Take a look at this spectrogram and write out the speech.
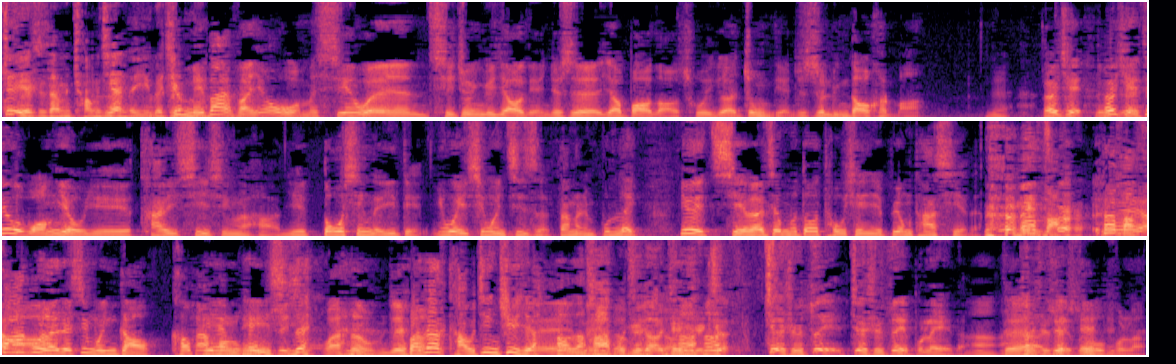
这也是咱们常见的一个。这没办法，因为我们新闻其中一个要点就是要报道出一个重点，就是领导很忙。对，而且而且这个网友也太细心了哈，也多心了一点。因为新闻记者当然不累，因为写了这么多头衔也不用他写的，他把他把发过来的新闻稿 copy and paste，喜欢我们这把它拷进去就好了。他不知道，真是这。这是最这是最不累的啊，这是最舒服了。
